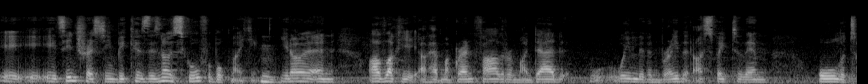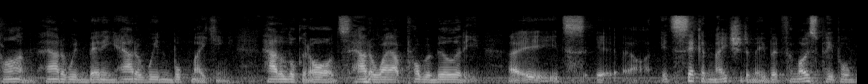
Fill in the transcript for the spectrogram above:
it's interesting because there's no school for bookmaking, mm. you know. And I've lucky I've had my grandfather and my dad. We live and breathe it. I speak to them all the time. How to win betting, how to win bookmaking, how to look at odds, how to weigh up probability. Uh, it's it's second nature to me. But for most people,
